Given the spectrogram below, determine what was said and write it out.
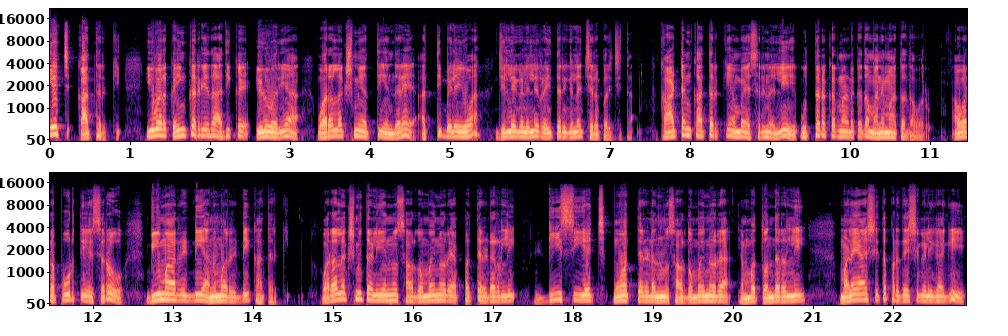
ಎಚ್ ಕಾತರ್ಕಿ, ಇವರ ಕೈಂಕರ್ಯದ ಅಧಿಕ ಇಳುವರಿಯ ವರಲಕ್ಷ್ಮಿ ಹತ್ತಿ ಎಂದರೆ ಹತ್ತಿ ಬೆಳೆಯುವ ಜಿಲ್ಲೆಗಳಲ್ಲಿ ರೈತರಿಗೆಲ್ಲ ಚಿರಪರಿಚಿತ. ಕಾಟನ್ ಕಾತರ್ಕಿ ಎಂಬ ಹೆಸರಿನಲ್ಲಿ ಉತ್ತರ ಕರ್ನಾಟಕದ ಮನೆಮಾತದವರು. ಅವರ ಪೂರ್ತಿ ಹೆಸರು ಭೀಮಾರೆಡ್ಡಿ ಹನುಮರೆಡ್ಡಿ ಕಾತರ್ಕಿ. ವರಲಕ್ಷ್ಮಿ ತಳಿಯನ್ನು ಸಾವಿರದ ಒಂಬೈನೂರ ಎಪ್ಪತ್ತೆರಡರಲ್ಲಿ ಡಿ ಸಿ ಎಚ್ ಮೂವತ್ತೆರಡನ್ನು ಸಾವಿರದ ಒಂಬೈನೂರ ಎಂಬತ್ತೊಂದರಲ್ಲಿ ಮಳೆಯಾಶ್ರಿತ ಪ್ರದೇಶಗಳಿಗಾಗಿ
